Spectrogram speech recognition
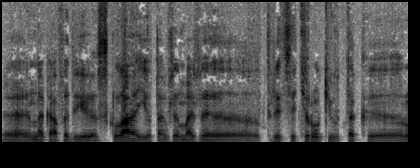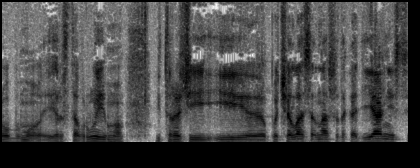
е, на кафедрі скла, і отак вже майже е, 30 років так е, робимо і реставруємо вітражі. І е, почалася наша така діяльність.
